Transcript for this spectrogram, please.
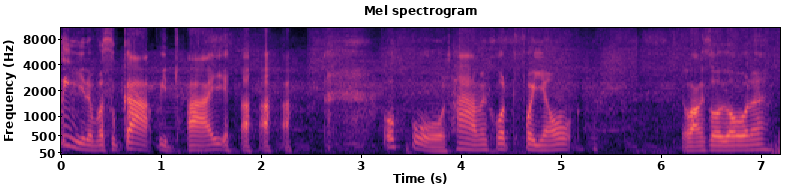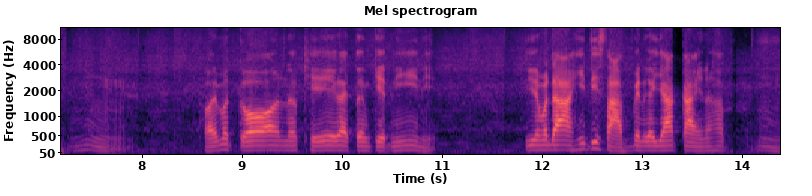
นี่นะมาสุก้าปิดท้าย โอ้โหท่าไม่โคตรเฟี้ยวระวังโซโลนะอถอยมาก่อนโอเคก็เติมเกรดนี้นี่ทีธรรมดาฮิตที่สามเป็นระยะไกลนะครับ อืม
